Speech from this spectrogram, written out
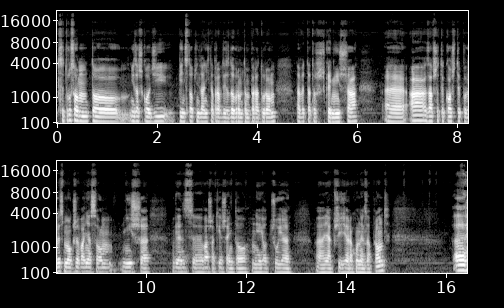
cytrusom to nie zaszkodzi. 5 stopni dla nich naprawdę jest dobrą temperaturą, nawet ta troszeczkę niższa. A zawsze te koszty powiedzmy ogrzewania są niższe, więc e, wasza kieszeń to mniej odczuje, e, jak przyjdzie rachunek za prąd. E,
